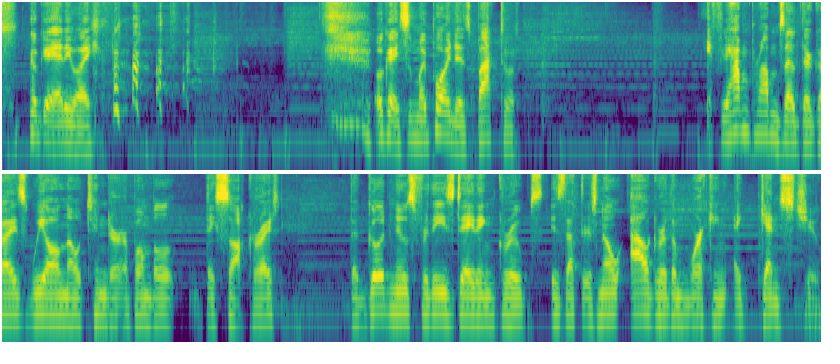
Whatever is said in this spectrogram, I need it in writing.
okay, anyway. okay, so my point is, back to it. If you're having problems out there, guys, we all know Tinder or Bumble, they suck, right? The good news for these dating groups is that there's no algorithm working against you.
